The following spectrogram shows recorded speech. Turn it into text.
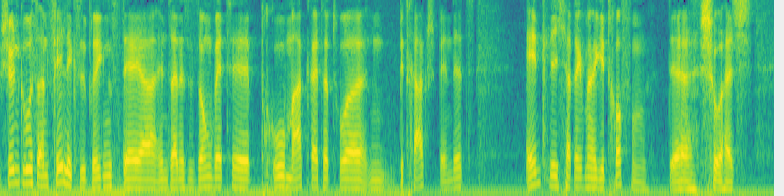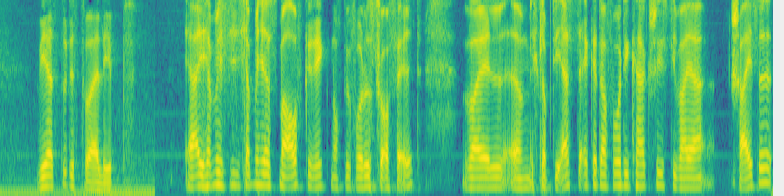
schönen Gruß an Felix übrigens, der ja in seiner Saisonwette pro Markreiter-Tor einen Betrag spendet. Endlich hat er mal getroffen, der Schorsch. Wie hast du das Tor erlebt? Ja, ich habe mich, ich habe mich erst mal aufgeregt, noch bevor das Tor fällt, weil ähm, ich glaube, die erste Ecke davor, die Kalk schießt, die war ja scheiße,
